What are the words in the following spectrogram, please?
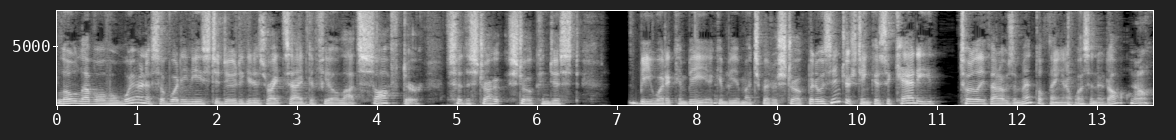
low level of awareness of what he needs to do to get his right side to feel a lot softer so the stroke, stroke can just be what it can be. It can be a much better stroke. But it was interesting because the caddy totally thought it was a mental thing and it wasn't at all. No.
